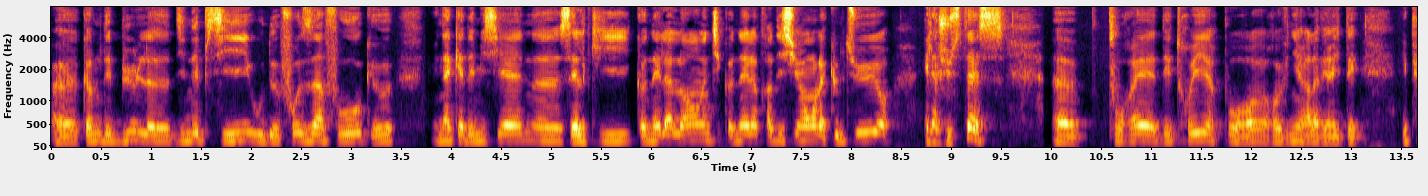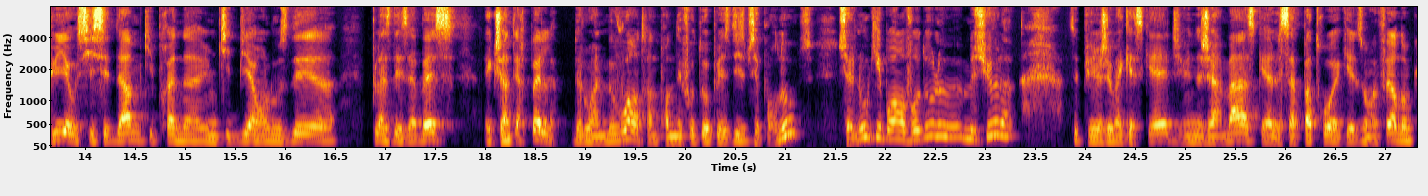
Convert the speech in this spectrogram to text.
Euh, comme des bulles d'ineptie ou de fausses infos que une académicienne, euh, celle qui connaît la langue, qui connaît la tradition, la culture et la justesse, pourrait détruire pour revenir à la vérité. Et puis, il y a aussi ces dames qui prennent une petite bière en loose euh, place des abbesses, et que j'interpelle. De loin, elles me voient en train de prendre des photos, puis elles se disent, c'est pour nous, c'est nous qui prenons en photo le monsieur, là. Et puis, j'ai ma casquette, j'ai un masque, elles ne savent pas trop à qui elles ont affaire, donc,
